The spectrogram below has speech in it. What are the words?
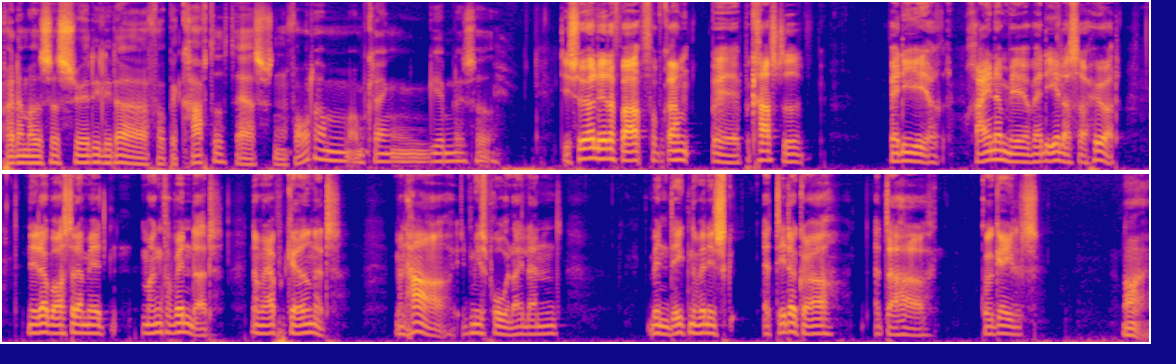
på en eller anden måde, så søger de lidt at få bekræftet deres sådan, fordomme omkring hjemløshed. De søger lidt at bare få program, øh, bekræftet, hvad de regner med, og hvad de ellers har hørt. Netop også det der med, at mange forventer, at når man er på gaden, at man har et misbrug eller et eller andet. Men det er ikke nødvendigvis, at det, der gør, at der har gået galt. Nej.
